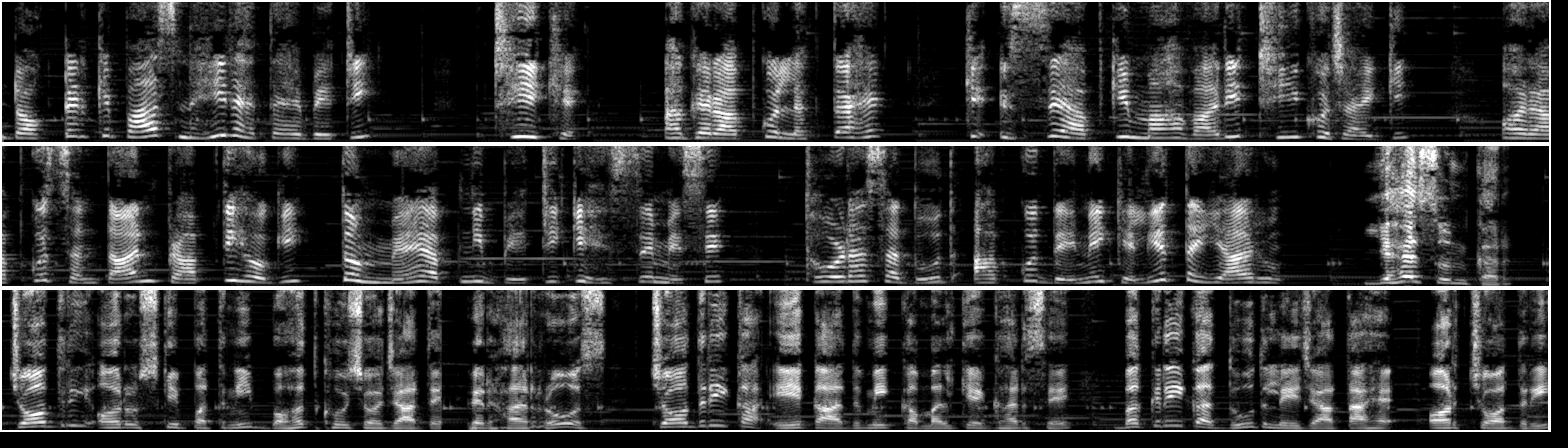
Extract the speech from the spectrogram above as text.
डॉक्टर के पास नहीं रहता है बेटी। ठीक है, अगर आपको लगता है कि इससे आपकी माहवारी ठीक हो जाएगी और आपको संतान प्राप्ति होगी तो मैं अपनी बेटी के हिस्से में से थोड़ा सा दूध आपको देने के लिए तैयार हूँ। यह सुनकर चौधरी और उसकी पत्नी बहुत खुश हो जाते फिर हर रोज चौधरी का एक आदमी कमल के घर से बकरी का दूध ले जाता है और चौधरी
